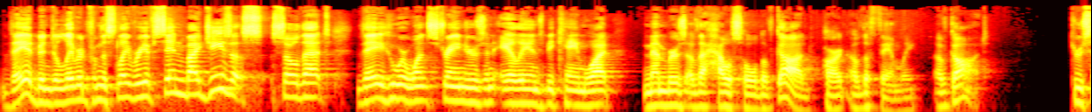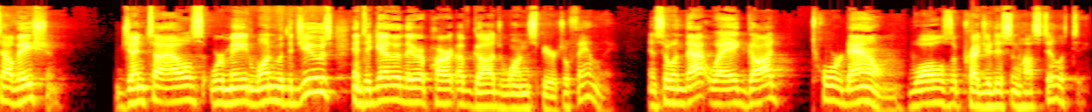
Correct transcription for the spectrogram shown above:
They had been delivered from the slavery of sin by Jesus, so that they who were once strangers and aliens became what? Members of the household of God, part of the family of God. Through salvation, Gentiles were made one with the Jews, and together they were part of God's one spiritual family. And so in that way, God tore down walls of prejudice and hostility.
